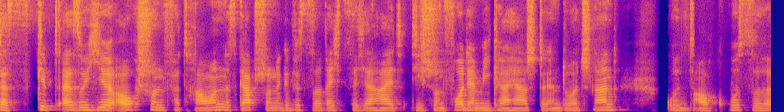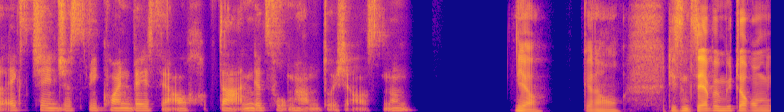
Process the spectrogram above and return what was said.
das gibt also hier auch schon Vertrauen. Es gab schon eine gewisse Rechtssicherheit, die schon vor der Mika herrschte in Deutschland und auch große Exchanges wie Coinbase ja auch da angezogen haben, durchaus. Ne? Ja, genau. Die sind sehr bemüht darum,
